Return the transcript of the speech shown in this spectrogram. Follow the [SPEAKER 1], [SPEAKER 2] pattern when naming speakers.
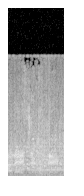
[SPEAKER 1] Allez, s'il vous plaît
